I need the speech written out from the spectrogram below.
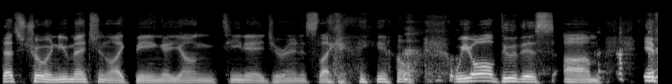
that's true. And you mentioned like being a young teenager, and it's like you know we all do this. Um, if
